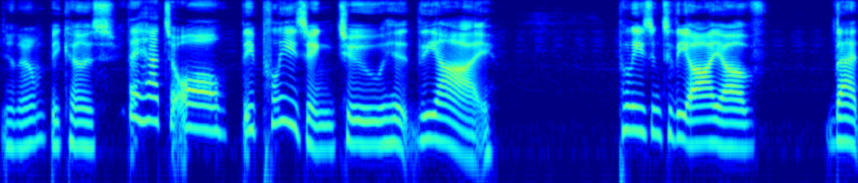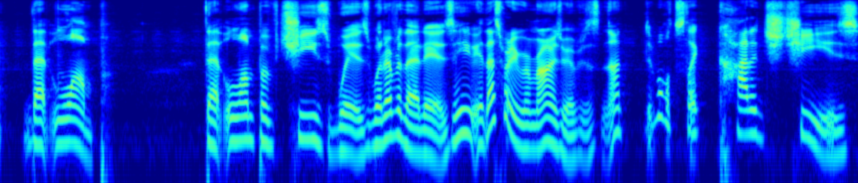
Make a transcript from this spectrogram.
You know, because they had to all be pleasing to the eye, pleasing to the eye of that that lump that lump of cheese whiz, whatever that is. He that's what he reminds me of. It's not well, it's like cottage cheese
